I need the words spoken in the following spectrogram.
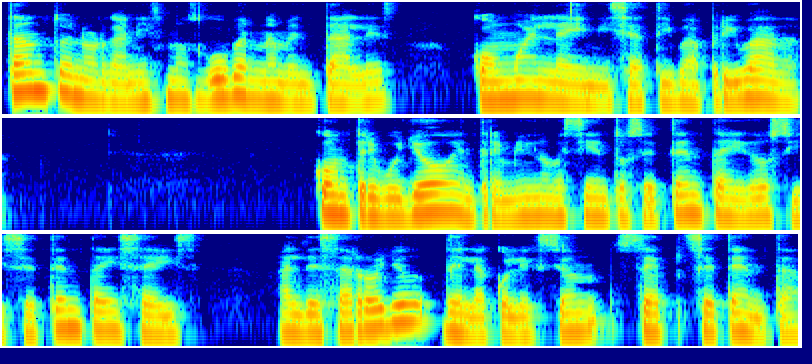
tanto en organismos gubernamentales como en la iniciativa privada. Contribuyó entre 1972 y 76 al desarrollo de la colección CEP 70,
